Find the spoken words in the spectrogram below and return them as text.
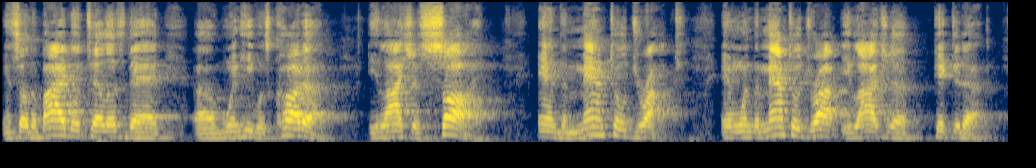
and so the Bible tells us that uh, when he was caught up, Elisha saw it and the mantle dropped. And when the mantle dropped, Elijah picked it up.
